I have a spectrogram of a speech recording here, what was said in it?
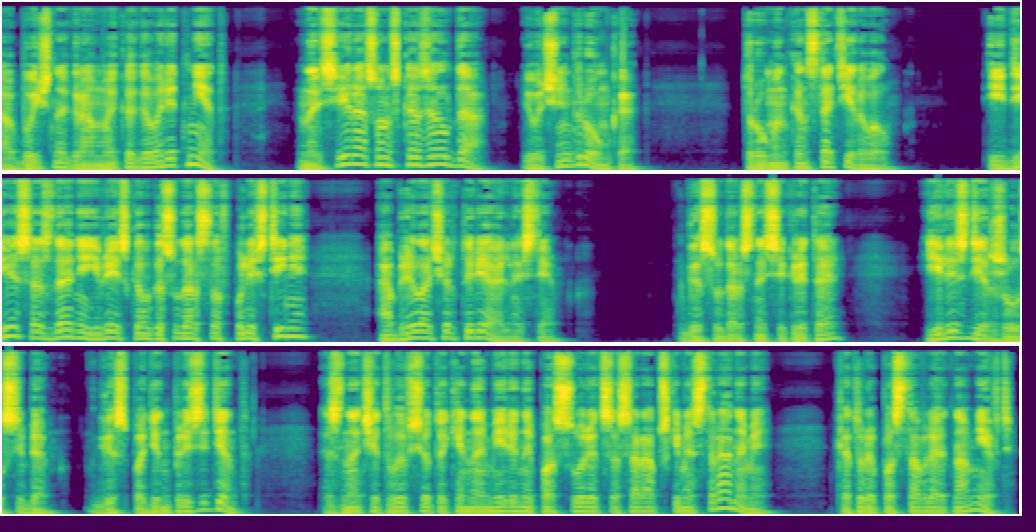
Обычно Громыко говорит «нет». На сей раз он сказал «да», и очень громко. Труман констатировал. Идея создания еврейского государства в Палестине обрела черты реальности. Государственный секретарь еле сдерживал себя. «Господин президент, значит, вы все-таки намерены поссориться с арабскими странами, которые поставляют нам нефть?»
